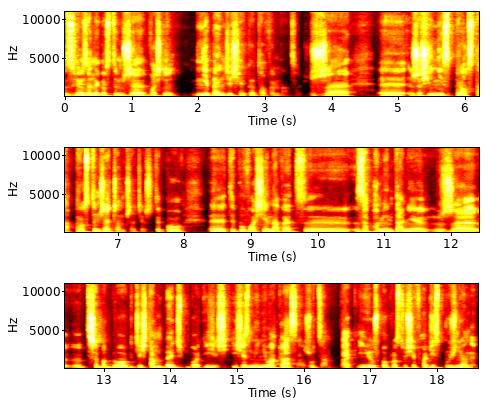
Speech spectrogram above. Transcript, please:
związanego z tym, że właśnie nie będzie się gotowym na coś, że E, że się nie sprosta prostym rzeczom przecież, typu, e, typu właśnie nawet e, zapamiętanie, że trzeba było gdzieś tam być, bo i, i się zmieniła klasa, rzucam, tak? I już po prostu się wchodzi spóźnionym.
